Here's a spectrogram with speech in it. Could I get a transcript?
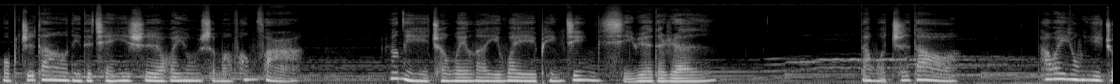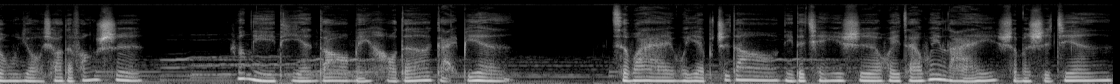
我不知道你的潜意识会用什么方法，让你成为了一位平静喜悦的人。但我知道。他会用一种有效的方式，让你体验到美好的改变。此外，我也不知道你的潜意识会在未来什么时间，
